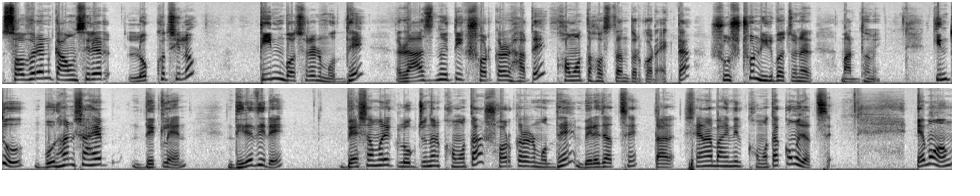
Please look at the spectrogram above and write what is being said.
সভারেন কাউন্সিলের লক্ষ্য ছিল তিন বছরের মধ্যে রাজনৈতিক সরকারের হাতে ক্ষমতা হস্তান্তর করা একটা সুষ্ঠু নির্বাচনের মাধ্যমে। কিন্তু বুরহান সাহেব দেখলেন, ধীরে ধীরে বেসামরিক লোকজনের ক্ষমতা সরকারের মধ্যে বেড়ে যাচ্ছে, তার সেনাবাহিনীর ক্ষমতা কমে যাচ্ছে এবং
